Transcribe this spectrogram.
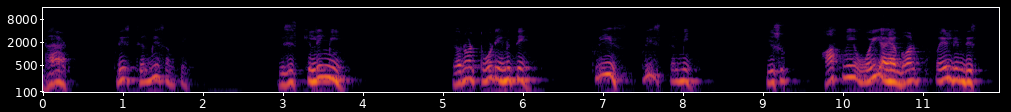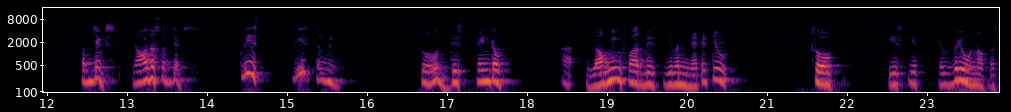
Dad, please tell me something. This is killing me. You have not told anything. Please, please tell me. You should ask me why I have got failed in these subjects, in all the subjects. Please, please tell me. So, this kind of uh, longing for this even negative stroke is with every one of us.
